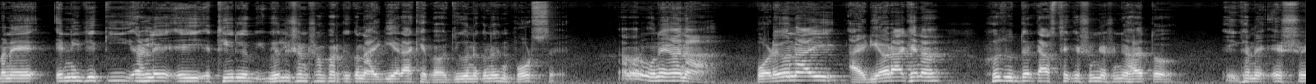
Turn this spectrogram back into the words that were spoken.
মানে এ নিজে কি আসলে এই থিওরি অফ ইভলিউশন সম্পর্কে কোনো আইডিয়া রাখে বা জীবনে কোনো দিন পড়ছে? আমার মনে হয় না। পড়েও নাই আইডিয়াও রাখে না। হুজুরদের কাছ থেকে শুনে শুনে হয়তো এইখানে এসে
